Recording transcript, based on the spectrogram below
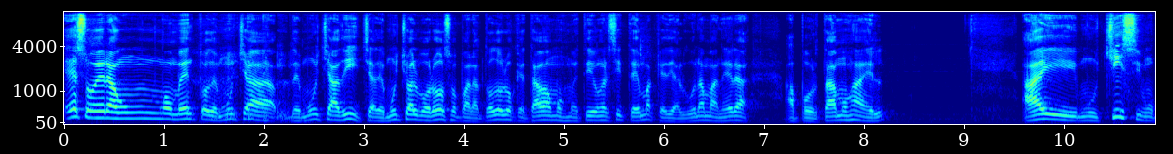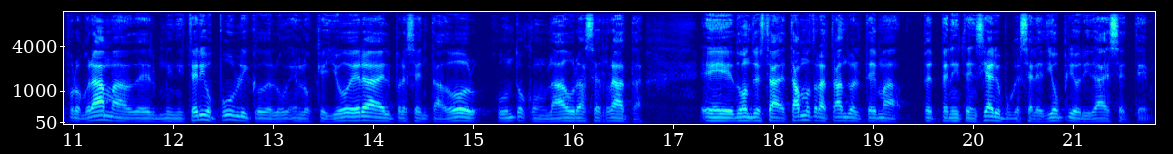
Eso era un momento de mucha, de mucha dicha, de mucho alborozo para todos los que estábamos metidos en el sistema, que de alguna manera aportamos a él. Hay muchísimos programas del Ministerio Público en los que yo era el presentador junto con Laura Serrata, eh, donde estamos tratando el tema penitenciario porque se le dio prioridad a ese tema.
